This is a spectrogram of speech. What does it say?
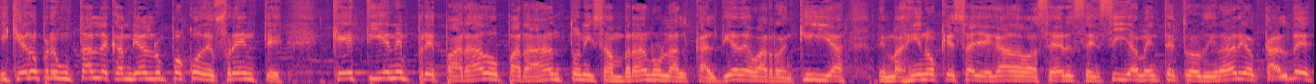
Y quiero preguntarle, cambiarle un poco de frente, ¿qué tienen preparado para Anthony Zambrano la alcaldía de Barranquilla? Me imagino que esa llegada va a ser sencillamente extraordinaria, alcalde.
